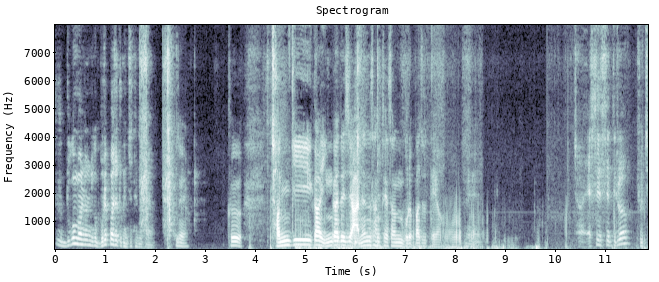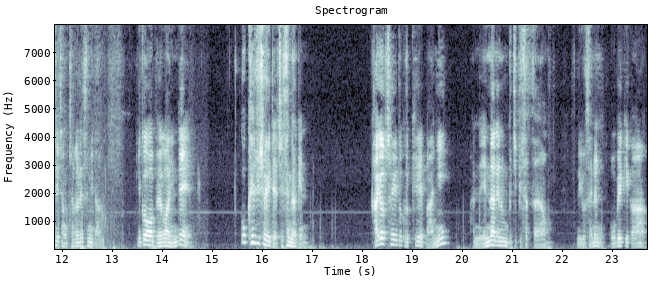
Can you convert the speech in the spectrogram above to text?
누구 말로는 이거 물에 빠져도 괜찮다면서요. 네. 그 전기가 인가되지 않은 상태에선 물에 빠져도 돼요. 네. 자, SSD로 교체 장착을 했습니다. 이거 별거 아닌데 꼭 해주셔야 돼요. 제 생각엔. 가격 차이도 그렇게 많이 안 내. 옛날에는 무지 비쌌어요. 근데 요새는 500기가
